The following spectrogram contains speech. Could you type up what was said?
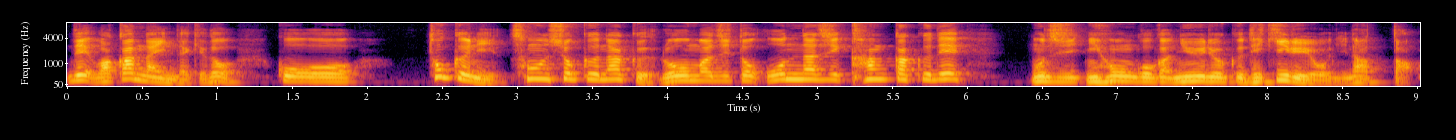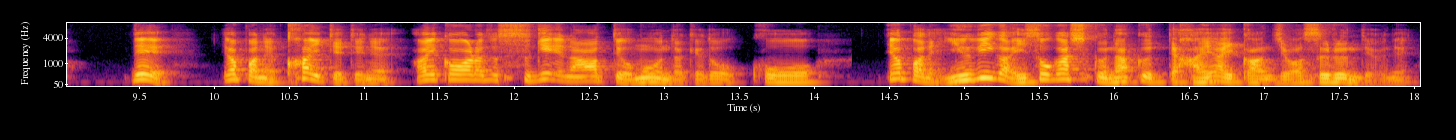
で、わかんないんだけど、こう、特に遜色なくローマ字と同じ感覚で文字、日本語が入力できるようになった。で、やっぱね、書いててね、相変わらずすげえなーって思うんだけど、こう、やっぱね、指が忙しくなくって早い感じはするんだよね。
